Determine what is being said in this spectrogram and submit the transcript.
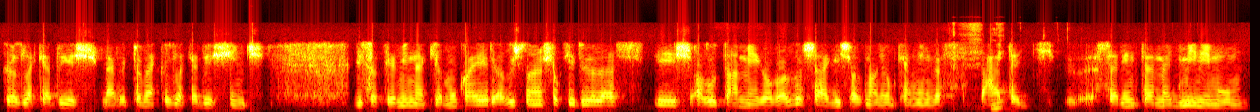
közlekedés, mert hogy tömegközlekedés sincs, visszatér mindenki a munkahelyére, az is nagyon sok idő lesz, és azután még a gazdaság is, az nagyon kemény lesz. Tehát egy, szerintem egy minimum,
